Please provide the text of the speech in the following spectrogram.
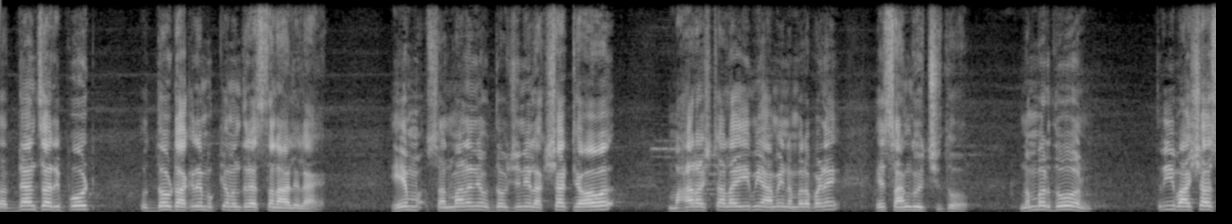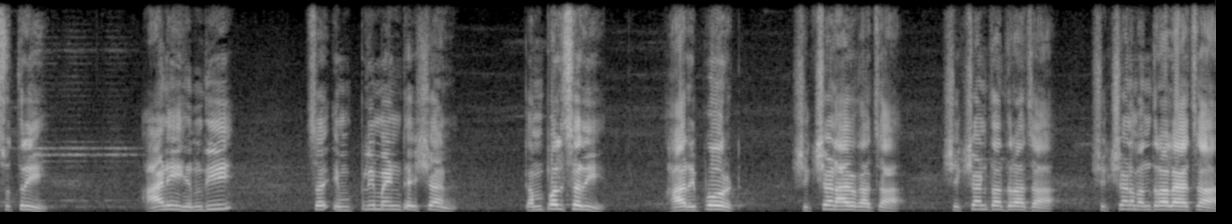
तज्ज्ञांचा रिपोर्ट उद्धव ठाकरे मुख्यमंत्री असताना आलेला आहे. हे म- सन्माननीय उद्धवजींनी लक्षात ठेवावं. महाराष्ट्रालाही मी आम्ही नम्रपणे हे सांगू इच्छितो. नंबर दोन त्रिभाषा सूत्री. आणि हिंदीचं इम्प्लिमेंटेशन कंपल्सरी हा रिपोर्ट शिक्षण आयोगाचा शिक्षण तंत्राचा शिक्षण मंत्रालयाचा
